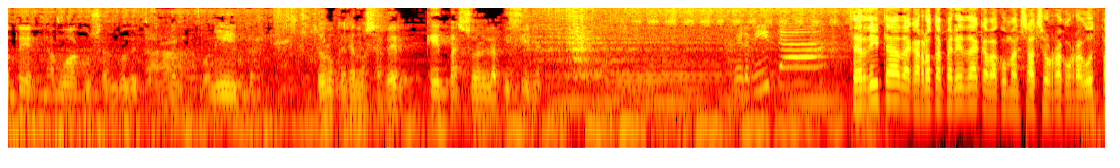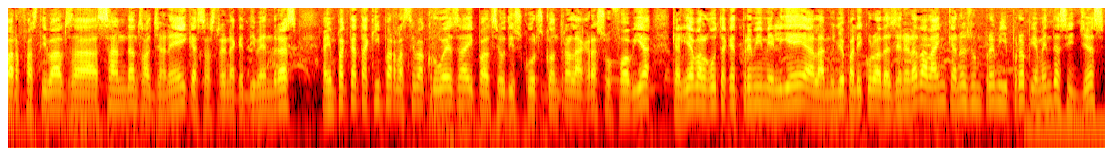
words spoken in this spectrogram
No te estamos acusando de nada, bonita. Solo queremos saber qué pasó en la piscina. Cerdita! Cerdita, de Carlota Pereda, que va començar el seu recorregut per festivals a Sundance al gener i que s'estrena aquest divendres, ha impactat aquí per la seva cruesa i pel seu discurs contra la grassofòbia, que li ha valgut aquest Premi Méliès a la millor pel·lícula de gènere de l'any, que no és un premi pròpiament de Sitges,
